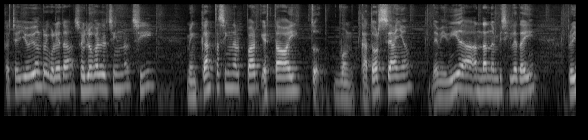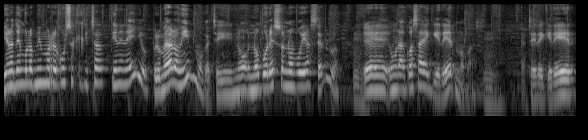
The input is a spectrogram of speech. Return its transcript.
¿cachai? Yo vivo en Recoleta, soy local del Signal, sí. Me encanta Signal Park, he estado ahí bueno, 14 años de mi vida andando en bicicleta ahí. Pero yo no tengo los mismos recursos que quizás tienen ellos, pero me da lo mismo, ¿cachai? No, no por eso no voy a hacerlo. Mm. Es una cosa de querer nomás. Mm. ¿cachai? De querer.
